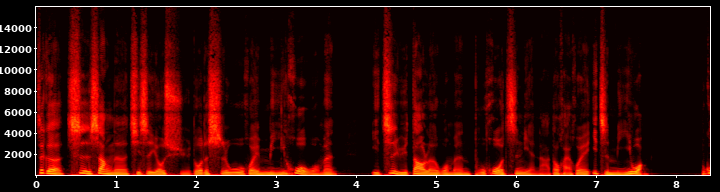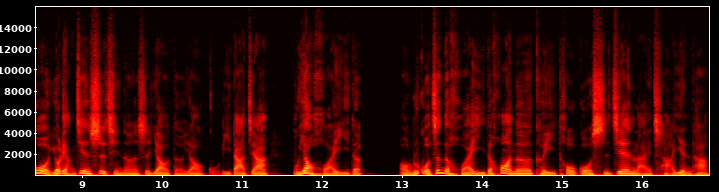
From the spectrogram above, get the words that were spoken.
这个世上呢，其实有许多的事物会迷惑我们，以至于到了我们不惑之年啊，都还会一直迷惘。不过有两件事情呢，是要得要鼓励大家不要怀疑的哦。如果真的怀疑的话呢，可以透过时间来查验它。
